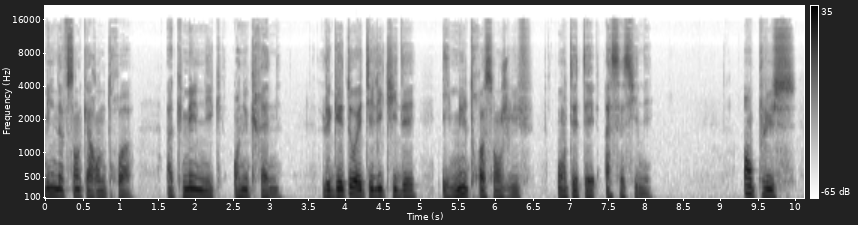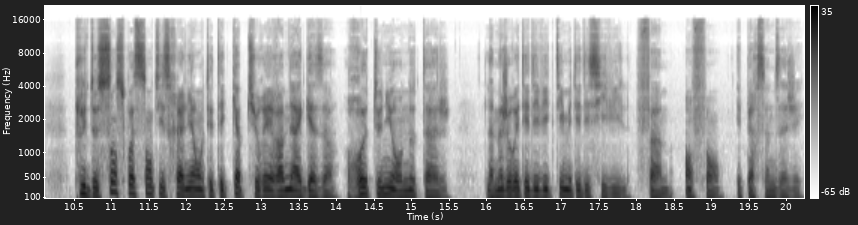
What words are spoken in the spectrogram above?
1943 à Khmelnyk en Ukraine. Le ghetto a été liquidé et 1300 juifs ont été assassinés. En plus, plus de 160 Israéliens ont été capturés et ramenés à Gaza, retenus en otage. La majorité des victimes étaient des civils, femmes, enfants et personnes âgées.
